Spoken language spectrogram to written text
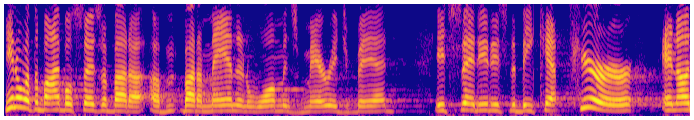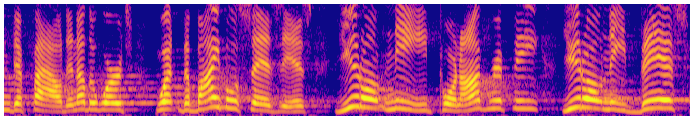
You know what the Bible says about a, about a man and a woman's marriage bed? It said it is to be kept pure and undefiled. In other words, what the Bible says is you don't need pornography, you don't need this,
